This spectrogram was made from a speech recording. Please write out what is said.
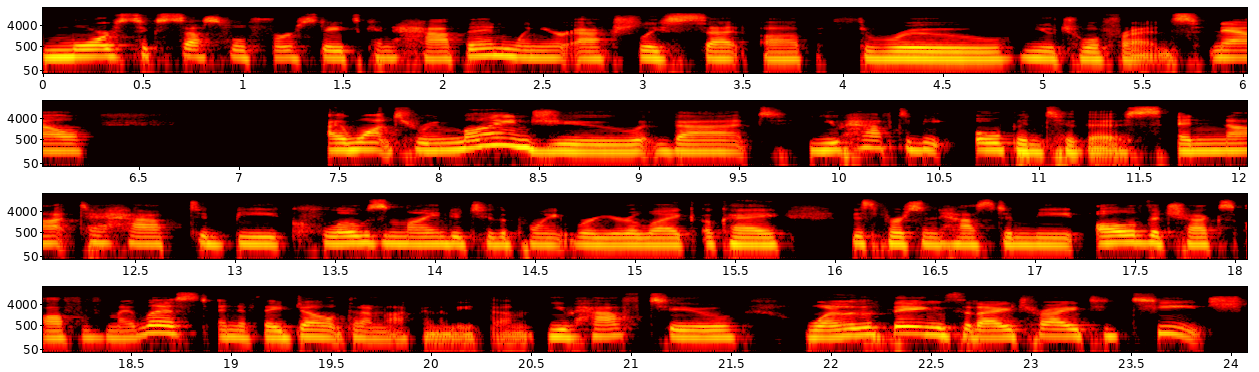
more successful first dates can happen when you're actually set up through mutual friends. Now, I want to remind you that you have to be open to this and not to have to be close minded to the point where you're like, okay, this person has to meet all of the checks off of my list. And if they don't, then I'm not going to meet them. You have to. One of the things that I try to teach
